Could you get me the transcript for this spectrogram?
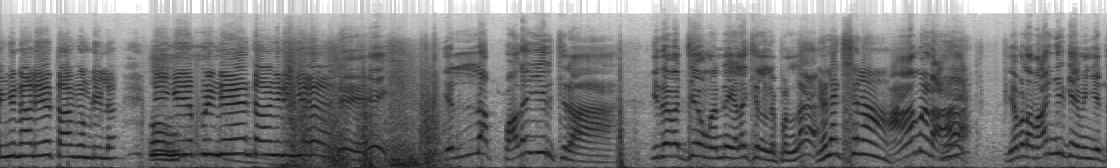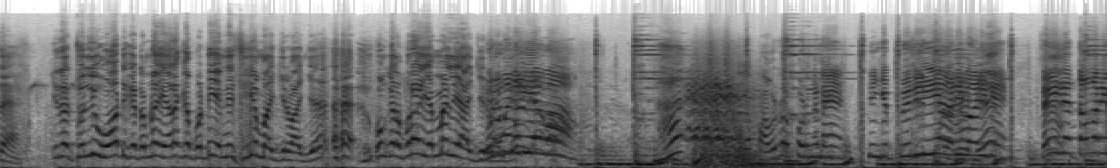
எங்கனாலேயே தாங்க முடியல. நீங்க எப்படின்னே தாங்குனீங்க? டேய் எல்லாம் பழகிருச்சுடா. இத வச்சே உங்க அண்ணன் எலெக்ஷன்ல நிப்பல எலெக்ஷனா ஆமாடா. எவ்வளவு வாங்கியிருக்கேன் இவங்கிட்ட? இத சொல்லி ஓட்டு கேட்டோம்னா இறக்கப்பட்டு என்ன சிஎம் ஆக்கிடுவாங்க உங்களை பூரா எம்எல்ஏ ஆக்கிடுவாங்க விடுற போடுங்கண்ணே. நீங்க பெரிய அறிவாளினே செய்த தவறை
